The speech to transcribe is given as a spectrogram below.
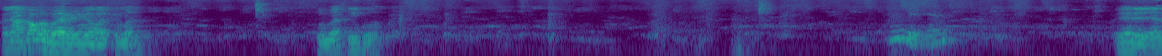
Kenapa kembaliannya kok cuma 12 ribu? Ini jajan. Ini jajan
